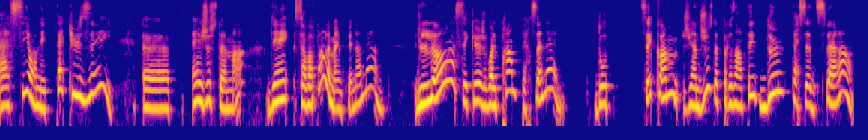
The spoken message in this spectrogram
à si on est accusé euh, injustement bien, ça va faire le même phénomène. Là, c'est que je vais le prendre personnel. D'autres, c'est comme je viens juste de te présenter deux facettes différentes.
